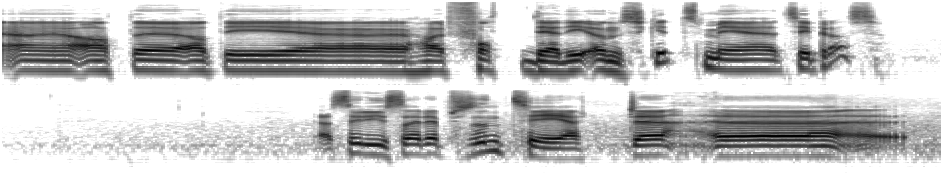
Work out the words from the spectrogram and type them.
uh, at, at de har fått det de ønsket med Tsipras? Ja, Syriza representerte eh,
